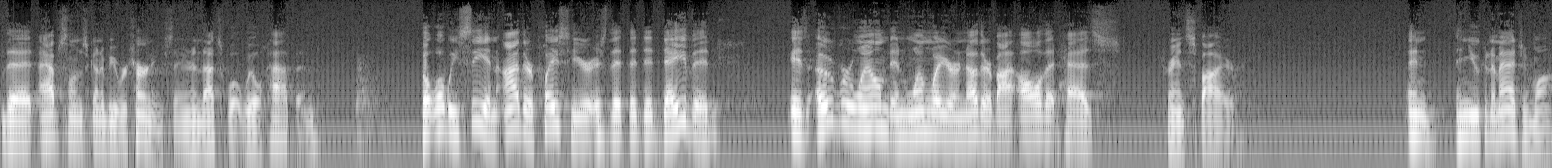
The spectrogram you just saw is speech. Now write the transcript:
that Absalom's going to be returning soon, and that's what will happen. But what we see in either place here is that, that, that David is overwhelmed in one way or another by all that has transpired. And, and you can imagine why.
